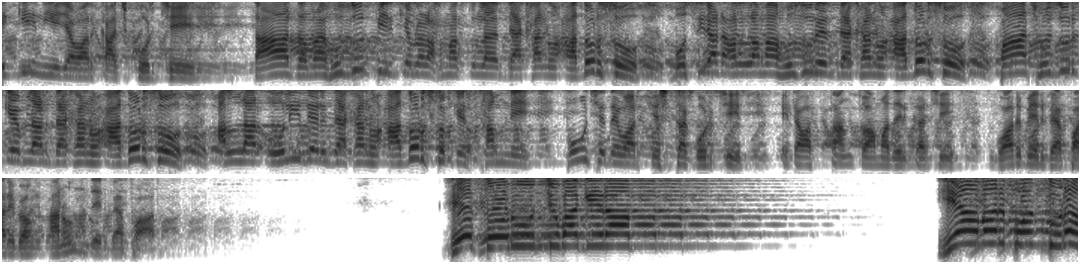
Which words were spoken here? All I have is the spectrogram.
এগিয়ে নিয়ে যাওয়ার কাজ করছে। তার দাদা হুজুর পীর কেবল রহমাতুল্লাহ দেখানো আদর্শ, বসিরাট আল্লামা হুজুরের দেখানো আদর্শ, পাঁচ হুজুর কেবলার দেখানো আদর্শ, আল্লাহর অলিদের দেখানো আদর্শকে সামনে পৌঁছে দেওয়ার চেষ্টা করছে। এটা অত্যন্ত আমাদের কাছে গর্বের ব্যাপার এবং আনন্দের ব্যাপার। হে তরুণ যুবকেরা, হে আমার বন্ধুরা,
